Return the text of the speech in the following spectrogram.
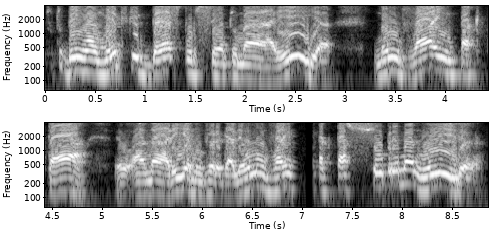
Tudo bem, o aumento de 10% na areia não vai impactar, na areia, no vergalhão, não vai impactar sobremaneira,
